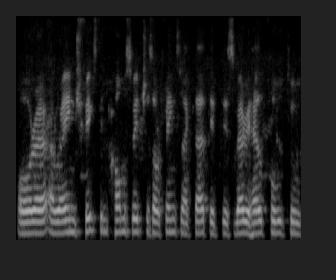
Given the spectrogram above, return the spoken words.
or arrange fixed income switches or things like that. It is very helpful to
